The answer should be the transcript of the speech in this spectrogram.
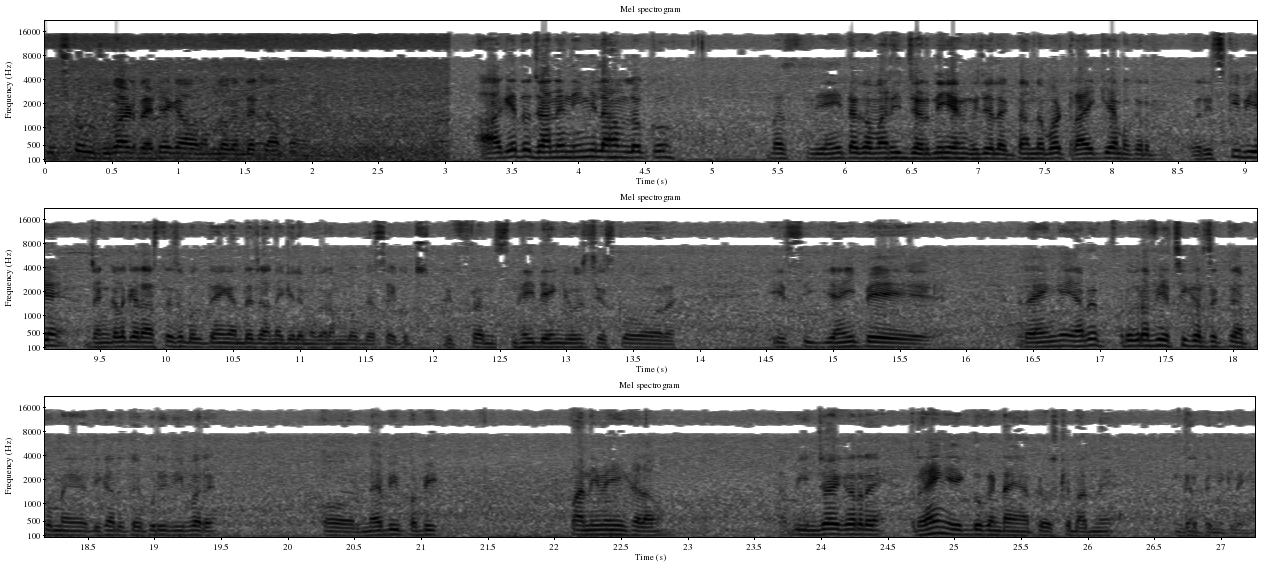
कुछ तो जुगाड़ बैठेगा और हम लोग अंदर जा पाएँगे। आगे तो जाने नहीं मिला हम लोग को। बस यहीं तक हमारी जर्नी है, मुझे लगता है। हमने बहुत ट्राई किया, मगर रिस्की भी है। जंगल के रास्ते से बोलते हैं अंदर जाने के लिए, मगर हम लोग ऐसे कुछ प्रिफरेंस नहीं देंगे उस चीज़ को और इसी यहीं पे रहेंगे। यहाँ पे फोटोग्राफी अच्छी कर सकते हैं, आपको मैं दिखा देता हूँ पूरी रिवर है। और मैं भी अभी पानी में ही खड़ा हूँ। अभी इंजॉय कर रहे हैं रहेंगे एक दो घंटा यहाँ पे, उसके बाद में घर पे निकलेंगे।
